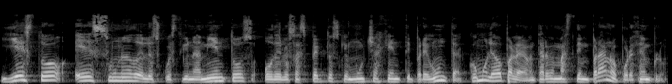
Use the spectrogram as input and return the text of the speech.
Y esto es uno de los cuestionamientos o de los aspectos que mucha gente pregunta. ¿Cómo le hago para levantarme más temprano, por ejemplo?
